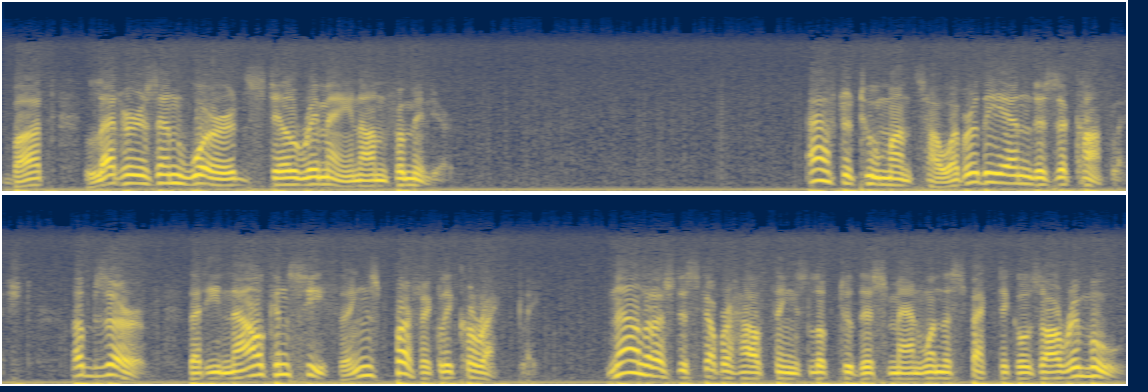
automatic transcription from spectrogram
But letters and words still remain unfamiliar. After two months, however, the end is accomplished. Observe that he now can see things perfectly correctly. Now let us discover how things look to this man when the spectacles are removed.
